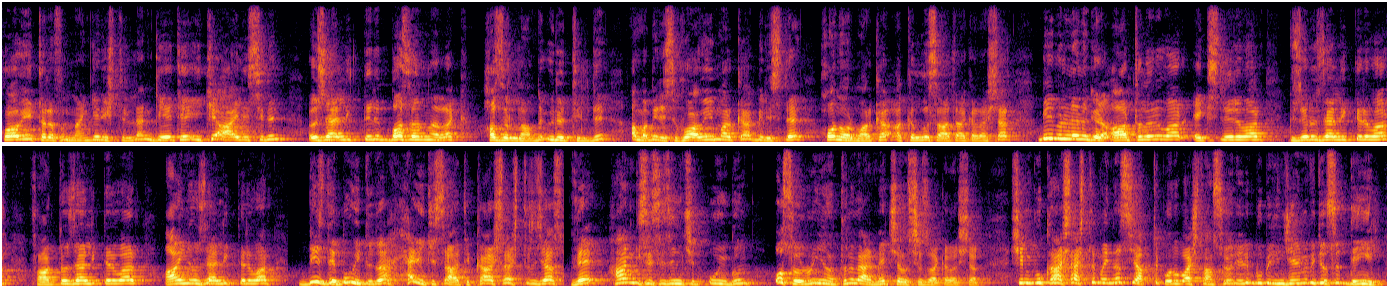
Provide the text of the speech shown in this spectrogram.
Huawei tarafından geliştirilen GT2 ailesinin özellikleri baz alınarak hazırlandı, üretildi. Ama birisi Huawei marka, birisi de Honor marka akıllı saat arkadaşlar. Birbirlerine göre artıları var, eksileri var, güzel özellikleri var, farklı özellikleri var, aynı özellikleri var. Biz de bu videoda her iki saati karşılaştıracağız ve hangisi sizin için uygun o sorunun yanıtını vermeye çalışacağız arkadaşlar. Şimdi bu karşılaştırmayı nasıl yaptık onu baştan söyleyelim. Bu bir inceleme videosu değil.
